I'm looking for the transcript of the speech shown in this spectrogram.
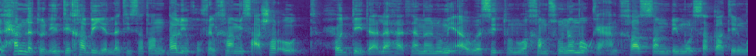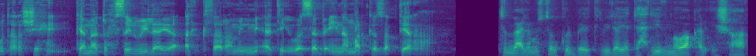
الحملة الانتخابية التي ستنطلق في الخامس عشر أوت حدد لها 856 موقعا خاصا بملصقات المترشحين كما تحصي الولاية أكثر من 270 مركز اقتراع. تم على مستوى كل بلدة الولاية تحديد مواقع الإشهار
